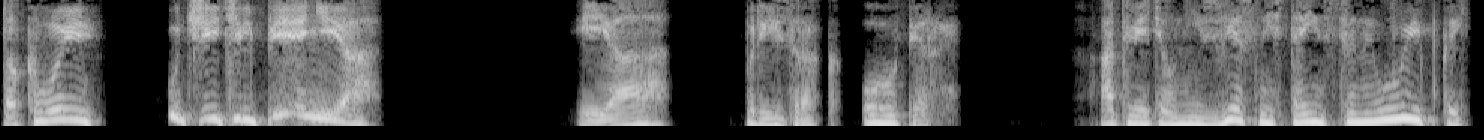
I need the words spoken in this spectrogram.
«Так вы учитель пения?» «Я призрак оперы», — ответил неизвестный с таинственной улыбкой,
